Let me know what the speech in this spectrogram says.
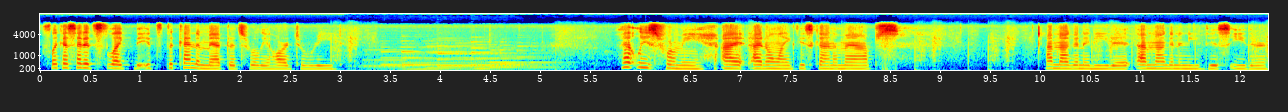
It's like I said, it's like it's the kind of map that's really hard to read. At least for me. I, I don't like these kind of maps. I'm not gonna need it. I'm not gonna need this either.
